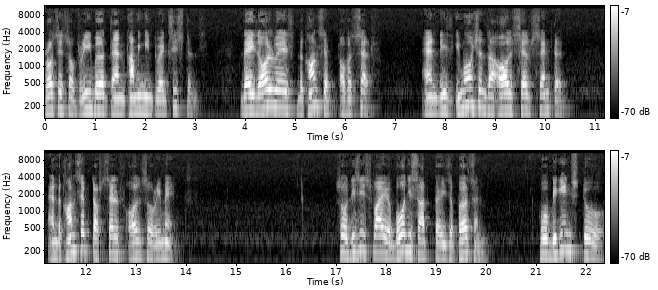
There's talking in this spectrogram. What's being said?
process of rebirth and coming into existence, there is always the concept of a self. And these emotions are all self-centered. And the concept of self also remains. So this is why a bodhisattva is a person who begins to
